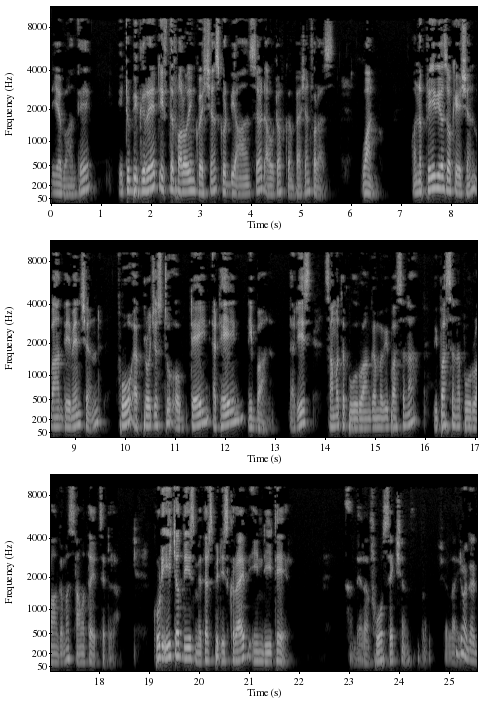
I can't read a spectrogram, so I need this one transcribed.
Dear Bhante, it would be great if the following questions could be answered out of compassion for us. 1. On a previous occasion, Bhante mentioned four approaches to obtain, attain Nibbana. That is, Samatha Purvangama Vipassana, Vipassana Purvangama Samatha, etc. Could each of these methods be described in detail? And there are four sections. Shall I? No, that,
